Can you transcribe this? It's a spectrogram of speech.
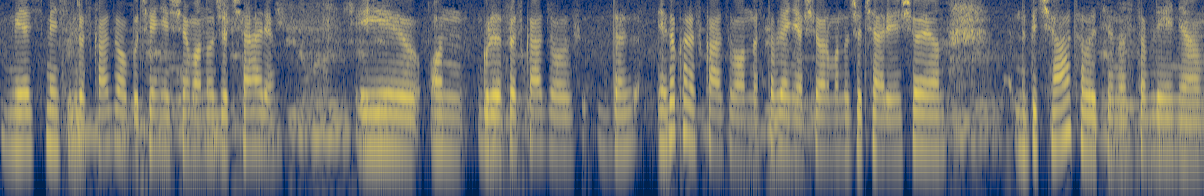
Весь месяц рассказывал об учении Шри Рамануджачаря. И он, Гурудев рассказывал, да, не только рассказывал наставления Шри Рамануджачаря, еще и он напечатал эти наставления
